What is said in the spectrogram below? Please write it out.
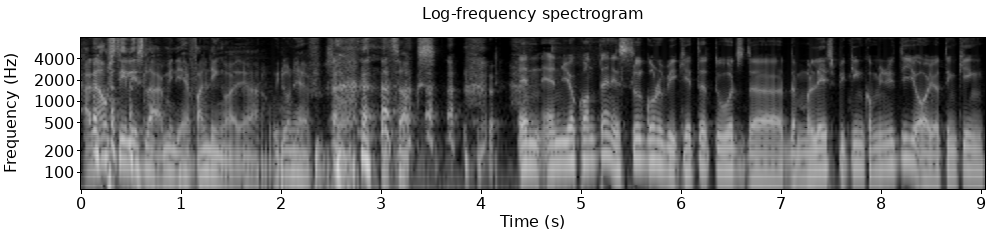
And now still is lah. I mean they have funding, right? Yeah. We don't have. So that sucks. and and your content is still going to be catered towards the the Malay speaking community, or you're thinking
